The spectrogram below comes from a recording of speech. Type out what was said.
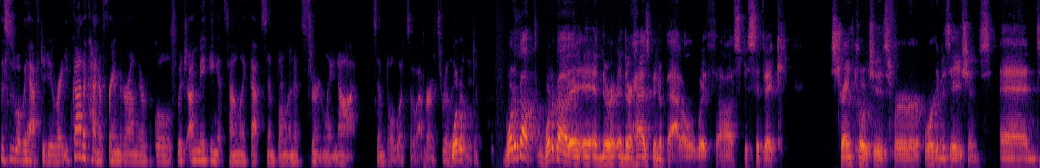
this is what we have to do, right? You've got to kind of frame it around their goals, which I'm making it sound like that simple, and it's certainly not. simple whatsoever. It's really What- really difficult. What about what about and there and there has been a battle with uh, specific strength coaches for organizations, and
